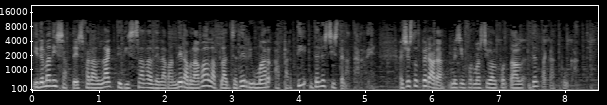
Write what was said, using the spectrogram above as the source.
I demà dissabte es farà l'acte d'issada de la bandera blava a la platja de Riumar a partir de les 6 de la tarda. Això és tot per ara. Més informació al portal deltacat.cat.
